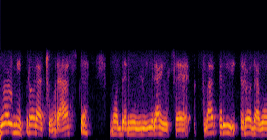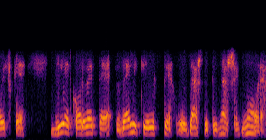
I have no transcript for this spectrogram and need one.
Vojni proračun raste, moderniziraju se sva tri roda vojske, dvije korvete, veliki uspjeh u zaštiti našeg mora,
